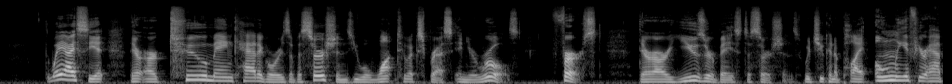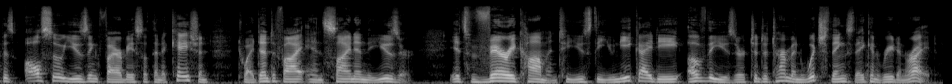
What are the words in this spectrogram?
The way I see it, there are two main categories of assertions you will want to express in your rules. First, there are user-based assertions, which you can apply only if your app is also using Firebase Authentication to identify and sign in the user. It's very common to use the unique ID of the user to determine which things they can read and write.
